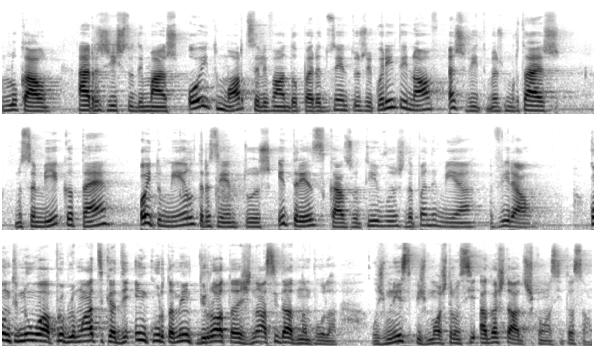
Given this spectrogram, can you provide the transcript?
local. Há registro de mais oito mortes, elevando para 249 as vítimas mortais. Moçambique tem 8.313 casos ativos da pandemia viral. Continua a problemática de encurtamento de rotas na cidade de Nampula. Os munícipes mostram-se agastados com a situação.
